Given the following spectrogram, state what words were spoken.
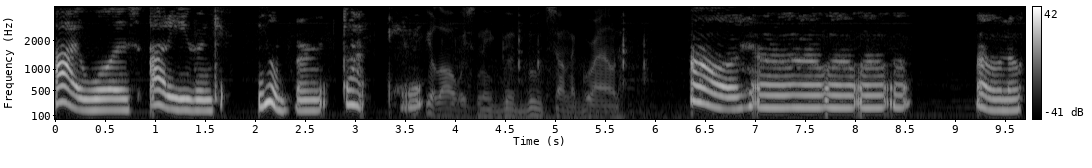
I was. I didn't even care. You burned. God damn it. You'll always need good boots on the ground. Oh, uh, uh, uh, uh, I don't know.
